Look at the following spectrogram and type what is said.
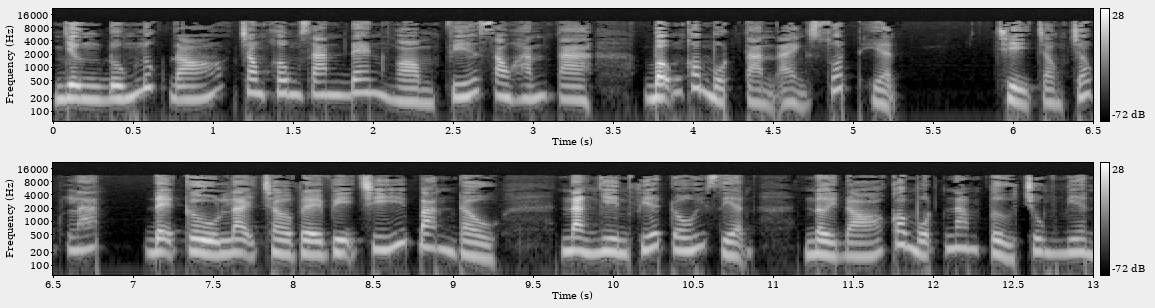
nhưng đúng lúc đó, trong không gian đen ngòm phía sau hắn ta, bỗng có một tàn ảnh xuất hiện. Chỉ trong chốc lát, đệ cửu lại trở về vị trí ban đầu. Nàng nhìn phía đối diện, nơi đó có một nam tử trung niên.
